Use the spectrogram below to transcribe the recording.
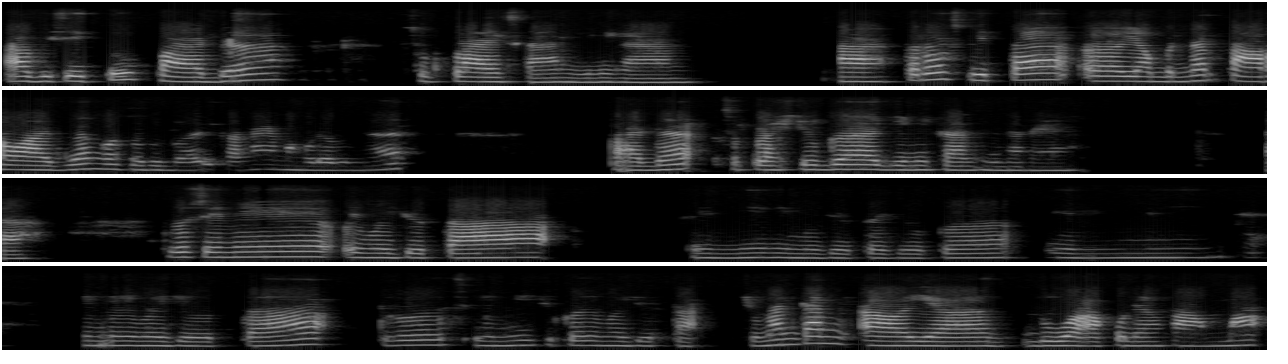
Habis itu pada supplies kan, gini kan. Nah, terus kita eh, yang benar taruh aja, nggak usah dibalik karena emang udah benar. Pada supplies juga, gini kan sebenarnya. Ya. Terus ini 5 juta, ini 5 juta juga, ini ini 5 juta, terus ini juga 5 juta. Cuman kan uh, ya dua akun yang sama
